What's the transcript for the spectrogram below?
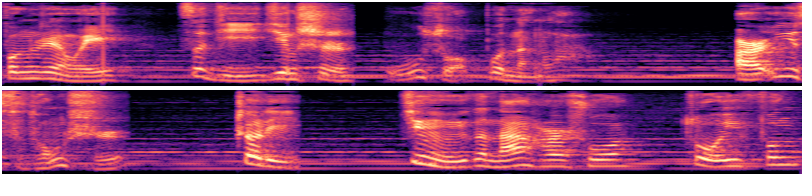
风认为自己已经是无所不能了，而与此同时，这里竟有一个男孩说：“作为风，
